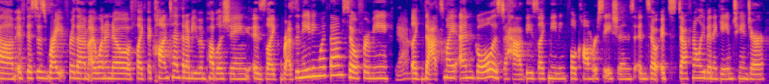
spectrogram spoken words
um, if this is right for them. I want to know if like the content that I'm even publishing is like resonating with them. So for me, yeah. like that's my end goal is to have these like meaningful conversations, and so it's definitely been a game changer.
